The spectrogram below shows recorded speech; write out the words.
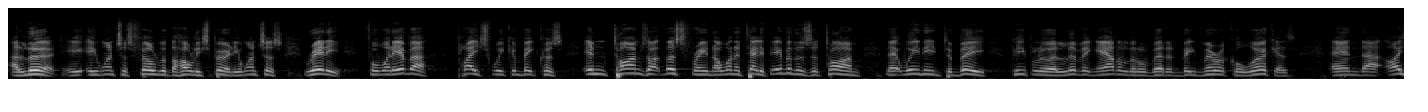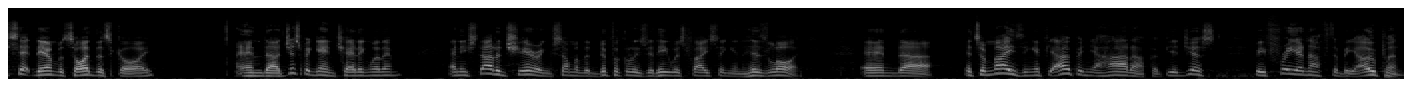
alert. He, he wants us filled with the Holy Spirit. He wants us ready for whatever place we can be. Because in times like this, friend, I want to tell you if ever there's a time that we need to be people who are living out a little bit and be miracle workers. And uh, I sat down beside this guy and uh, just began chatting with him and he started sharing some of the difficulties that he was facing in his life. And uh, it's amazing if you open your heart up, if you just be free enough to be open,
